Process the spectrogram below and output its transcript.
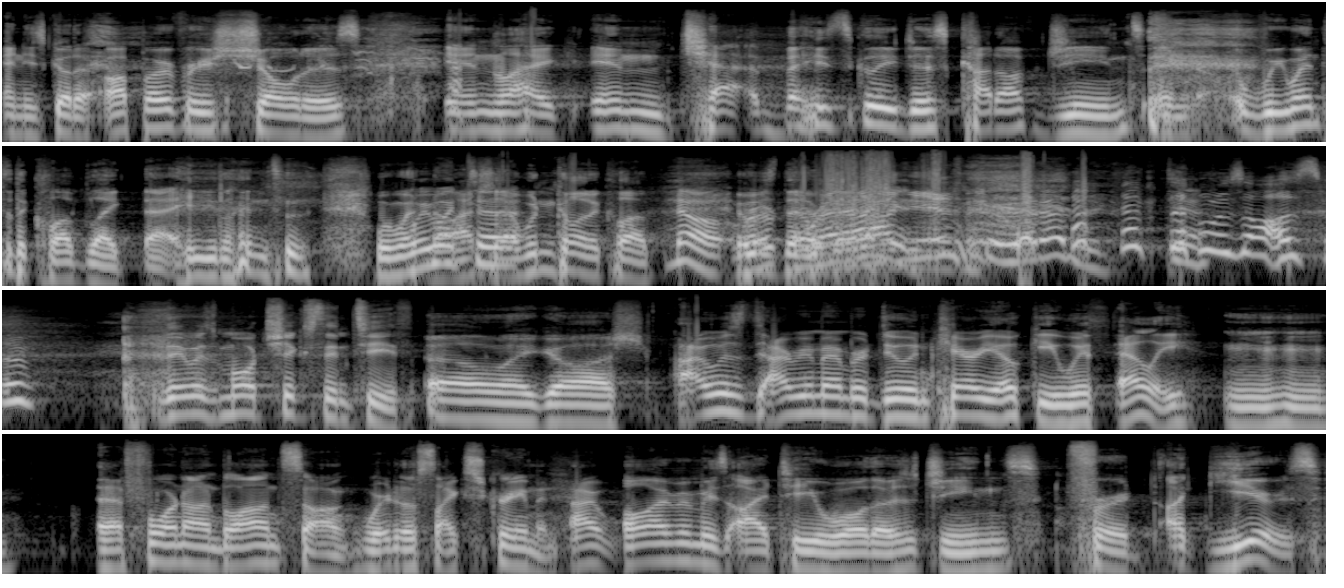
And he's got it up over his shoulders, in like in chat, basically just cut off jeans. And we went to the club like that. He went. To, we went. We no, went actually, to- I wouldn't call it a club. No, it was the Red Red, Onion. Onion. Red Onion. that was awesome. There was more chicks than teeth. Oh my gosh. I was. I remember doing karaoke with Ellie. Mm-hmm. That Four Non Blonde song. We're just like screaming. I, All I remember is IT wore those jeans for like years.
